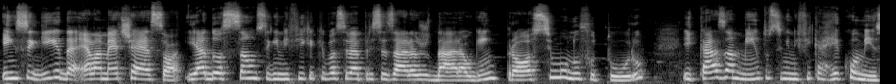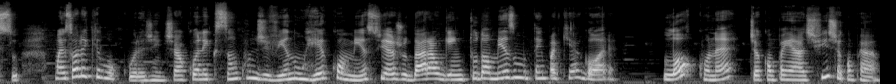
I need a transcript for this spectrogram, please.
Em seguida, ela mete essa, ó. E adoção significa que você vai precisar ajudar alguém próximo no futuro. E casamento significa recomeço. Mas olha que loucura, gente. É uma conexão com o divino, um recomeço e ajudar alguém tudo ao mesmo tempo aqui agora. Louco, né? De acompanhar, difícil de acompanhar.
